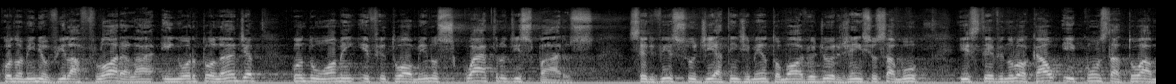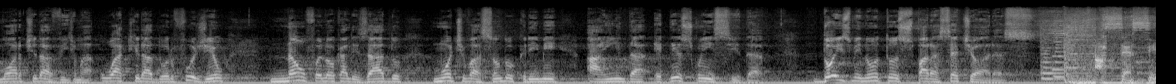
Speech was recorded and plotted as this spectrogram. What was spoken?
condomínio Vila Flora, lá em Hortolândia, quando um homem efetuou ao menos quatro disparos. Serviço de atendimento móvel de urgência, o SAMU, esteve no local e constatou a morte da vítima. O atirador fugiu, não foi localizado, motivação do crime ainda é desconhecida. Dois minutos para sete horas. Acesse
